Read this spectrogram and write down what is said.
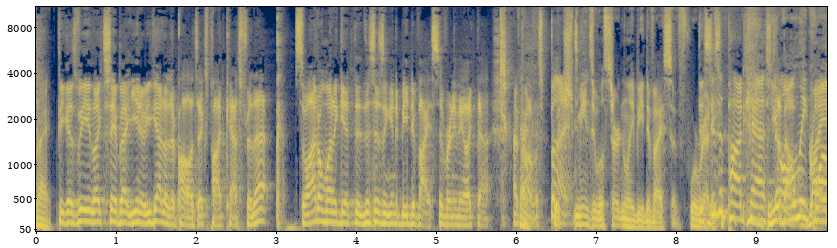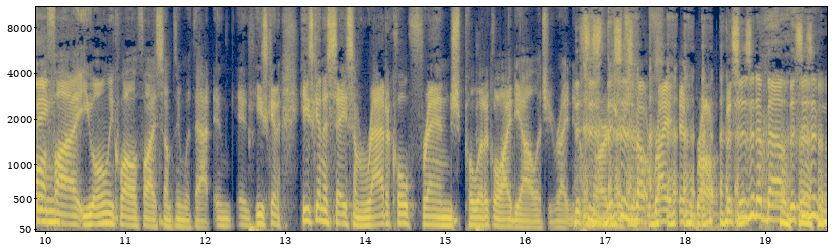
Right. Because we like to say about you know you got other politics podcasts for that. So I don't want to get the, this isn't going to be divisive or anything like that. I promise. But which means it will certainly be divisive. We're this ready. is a podcast you about only writing. qualify you only qualify something with that and, and he's gonna he's gonna say some radical fringe political ideology right now This is this is about right and wrong. This isn't about this isn't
